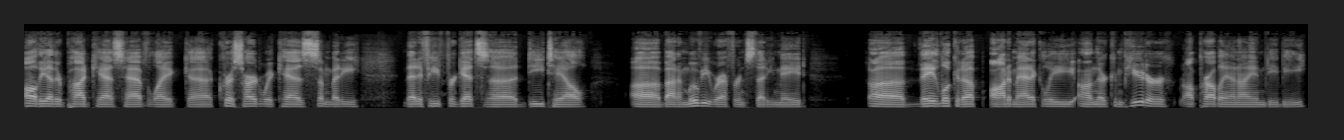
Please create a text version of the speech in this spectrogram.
all the other podcasts have. Like uh, Chris Hardwick has somebody that if he forgets a detail uh, about a movie reference that he made, uh, they look it up automatically on their computer, uh, probably on IMDb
